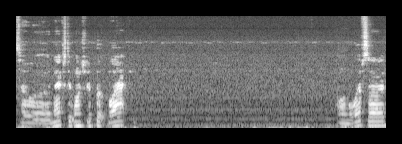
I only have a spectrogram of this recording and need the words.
So uh, next it wants you to put black on the left side.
